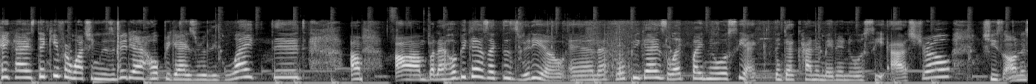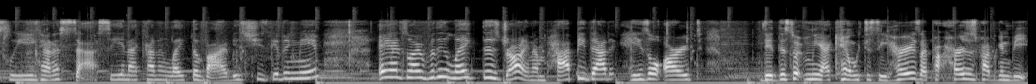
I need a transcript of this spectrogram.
hey guys thank you for watching this video i hope you guys really liked it um, um, but I hope you guys like this video and I hope you guys like my new OC. I think I kind of made a new OC Astro. She's honestly kind of sassy and I kind of like the vibes she's giving me. And so I really like this drawing. I'm happy that Hazel Art did this with me. I can't wait to see hers. I hers is probably going to be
